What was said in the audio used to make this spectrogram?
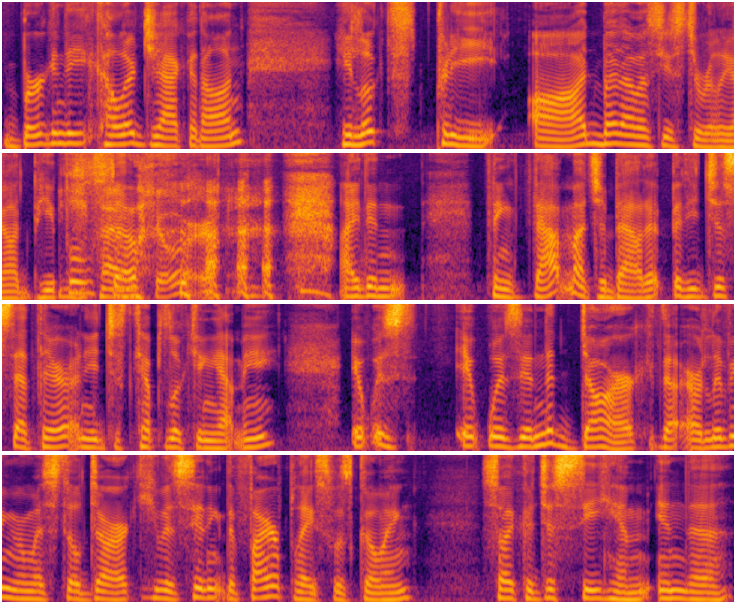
burgundy colored jacket on. He looked pretty odd, but I was used to really odd people, yeah, so sure. I didn't think that much about it, but he just sat there and he just kept looking at me. It was it was in the dark. The, our living room was still dark. He was sitting. The fireplace was going, so I could just see him in the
